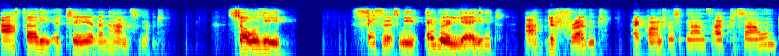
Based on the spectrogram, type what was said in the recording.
after the arterial enhancement. So the phases we evaluate are different by contrast enhanced ultrasound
